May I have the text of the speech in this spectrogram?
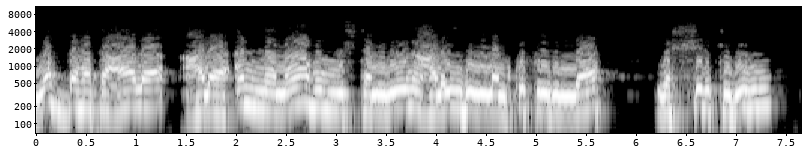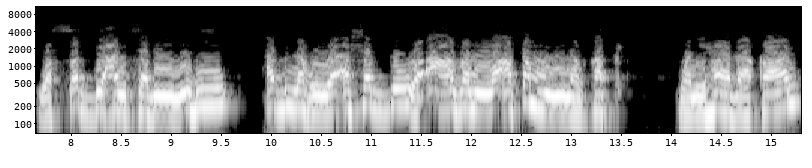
نبه تعالى على أن ما هم مشتملون عليه من الكفر بالله والشرك به والصد عن سبيله أبلغ وأشد وأعظم وأطم من القتل. ولهذا قال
